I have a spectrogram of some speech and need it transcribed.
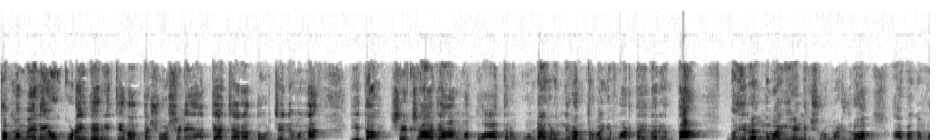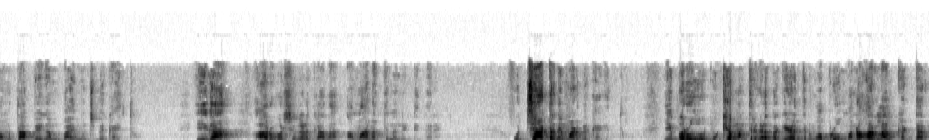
ತಮ್ಮ ಮೇಲೆಯೂ ಕೂಡ ಇದೇ ರೀತಿಯಾದಂಥ ಶೋಷಣೆ, ಅತ್ಯಾಚಾರ, ದೌರ್ಜನ್ಯವನ್ನು ಈತ ಶೇಖ್ ಶಹಜಹಾನ್ ಮತ್ತು ಆತನ ಗೂಂಡಾಗಳು ನಿರಂತರವಾಗಿ ಮಾಡ್ತಾ ಇದ್ದಾರೆ ಅಂತ ಬಹಿರಂಗವಾಗಿ ಹೇಳಲಿಕ್ಕೆ ಶುರು ಮಾಡಿದರು. ಆವಾಗ ಮಮತಾ ಬೇಗಂ ಬಾಯಿ ಮುಚ್ಚಬೇಕಾಯಿತು. ಈಗ ಆರು ವರ್ಷಗಳ ಕಾಲ ಅಮಾನತ್ತಿನಲ್ಲಿಟ್ಟಿದ್ದಾರೆ. ಉಚ್ಚಾಟನೆ ಮಾಡಬೇಕಾಗಿತ್ತು. ಇಬ್ಬರು ಮುಖ್ಯಮಂತ್ರಿಗಳ ಬಗ್ಗೆ ಹೇಳ್ತೀನಿ. ಒಬ್ಬರು ಮನೋಹರ್ ಲಾಲ್ ಖಟ್ಟರ್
